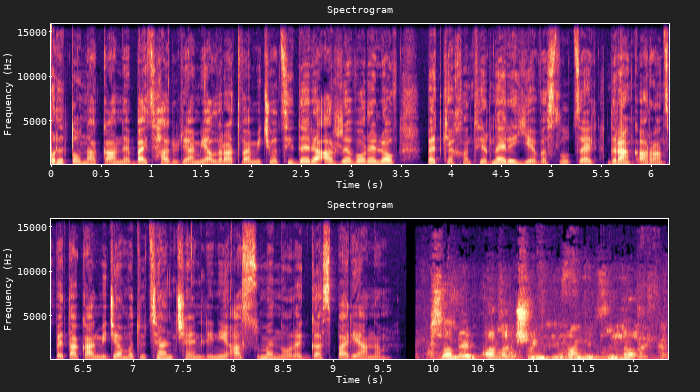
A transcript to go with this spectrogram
Օրը տոնական է, բայց 100-ամյա լրատվամիջոցի դերը արժևորելով պետք է խնդիրները եւս լուծել։ Դրանք առանց պետական միջամտության չեն լինի, ասում է Նորեկ Գասպարյանը։ Սա մեր առաջին հանդիպումն է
